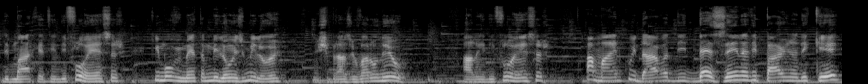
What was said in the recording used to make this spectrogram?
de marketing de influências que movimenta milhões e milhões neste Brasil varonil. Além de influências, a Mind cuidava de dezenas de páginas de quê?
